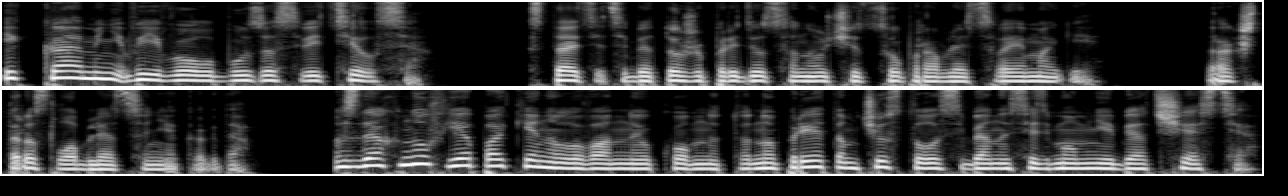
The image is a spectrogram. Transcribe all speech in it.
и камень в его лбу засветился. «Кстати, тебе тоже придется научиться управлять своей магией, так что расслабляться некогда». Вздохнув, я покинула ванную комнату, но при этом чувствовала себя на седьмом небе от счастья.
